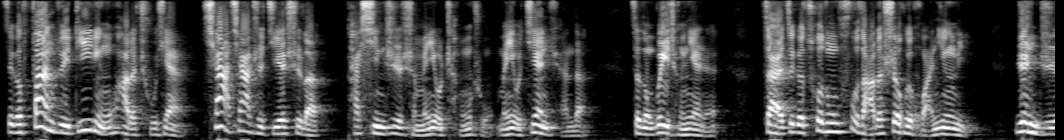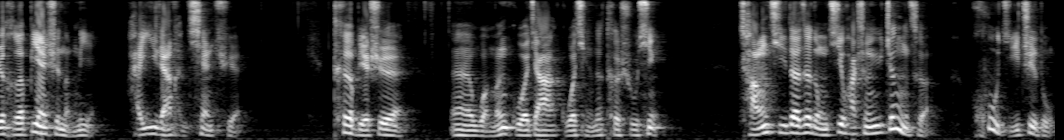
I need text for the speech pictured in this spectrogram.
这个犯罪低龄化的出现，恰恰是揭示了他心智是没有成熟、没有健全的这种未成年人，在这个错综复杂的社会环境里，认知和辨识能力还依然很欠缺。特别是，嗯，我们国家国情的特殊性，长期的这种计划生育政策、户籍制度。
